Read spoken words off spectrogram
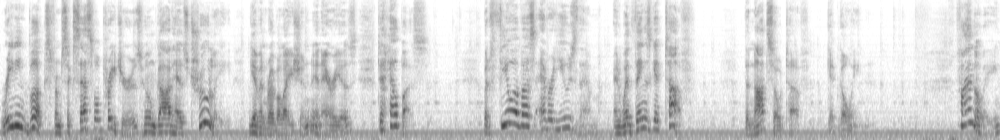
reading books from successful preachers whom God has truly given revelation in areas to help us. But few of us ever use them, and when things get tough, the not so tough get going. Finally,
